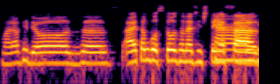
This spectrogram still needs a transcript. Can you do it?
Maravilhosas. Ai, é tão gostoso, né? A gente tem essas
